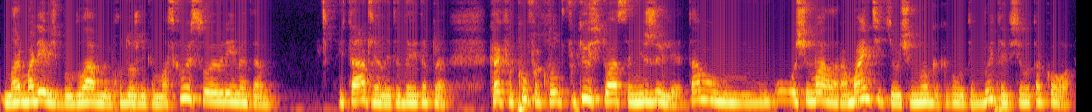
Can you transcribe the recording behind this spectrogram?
Малевич был главным художником Москвы в свое время, там, и Татлин, и т.д. и т.п. Как, в, в, в, в какой ситуации они жили. Там очень мало романтики, очень много какого-то быта и всего такого.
